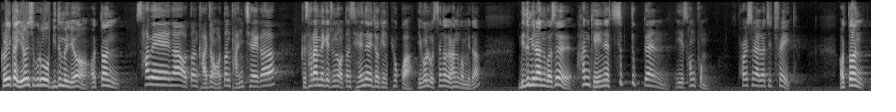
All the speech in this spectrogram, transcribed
그러니까 이런 식으로 믿음을요, 어떤 사회나 어떤 가정, 어떤 단체가 그 사람에게 주는 어떤 세뇌적인 효과, 이걸로 생각을 하는 겁니다. 믿음이라는 것을 한 개인의 습득된 이 성품, personality trait, 어떤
